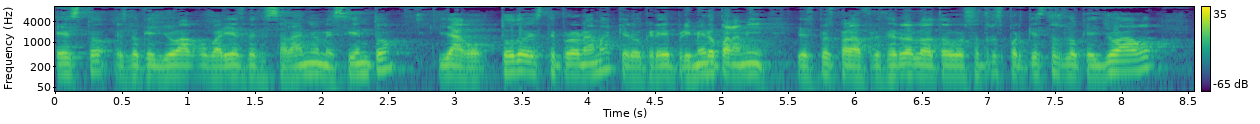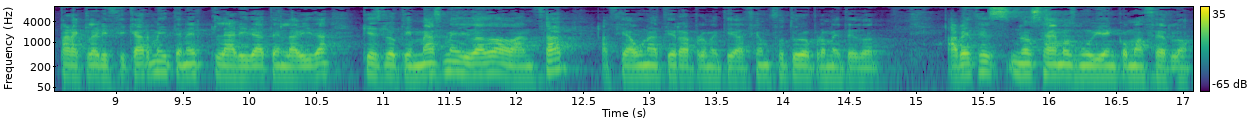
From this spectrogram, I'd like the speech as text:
esto es lo que yo hago varias veces al año, me siento y hago todo este programa que lo creé primero para mí y después para ofrecerlo a todos vosotros, porque esto es lo que yo hago para clarificarme y tener claridad en la vida, que es lo que más me ha ayudado a avanzar hacia una tierra prometida, hacia un futuro prometedor. A veces no sabemos muy bien cómo hacerlo.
